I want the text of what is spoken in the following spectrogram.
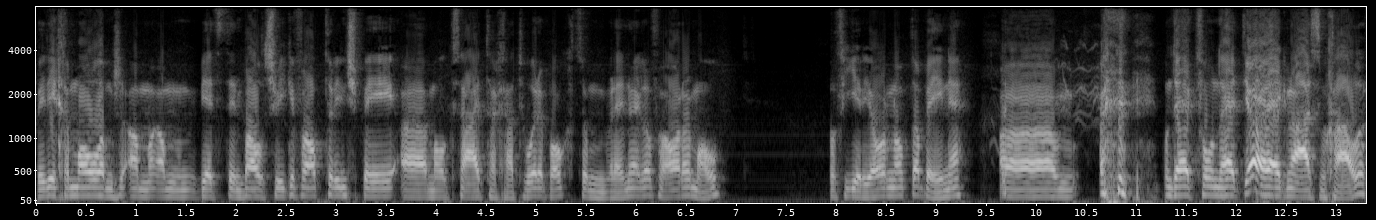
Weil ich einmal am, am, am jetzt den bald Schwiegervater in Spee äh, mal gesagt habe, ich habe Bock zum Rennvelo fahren mal. Vor vier Jahren notabene. Ähm, und er gefunden hat, ja, er hat noch eins im Keller.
